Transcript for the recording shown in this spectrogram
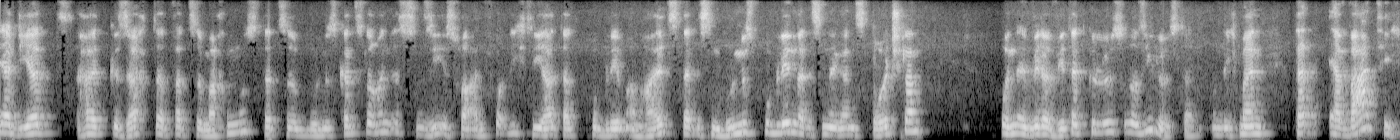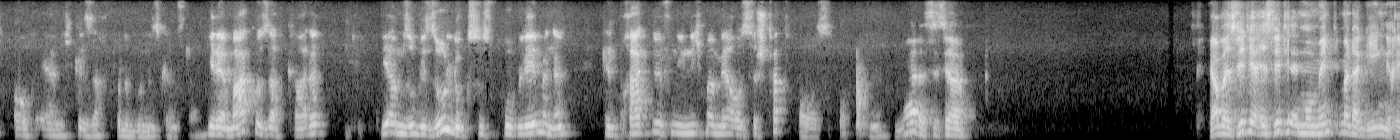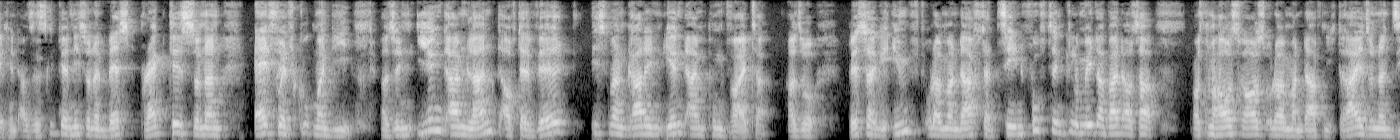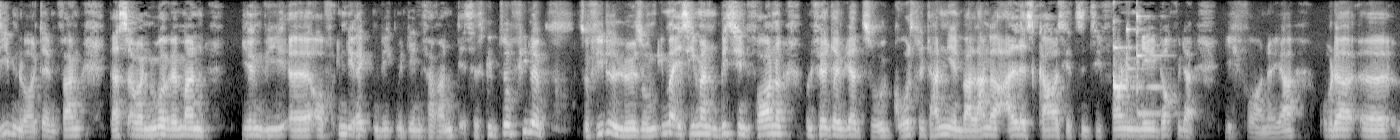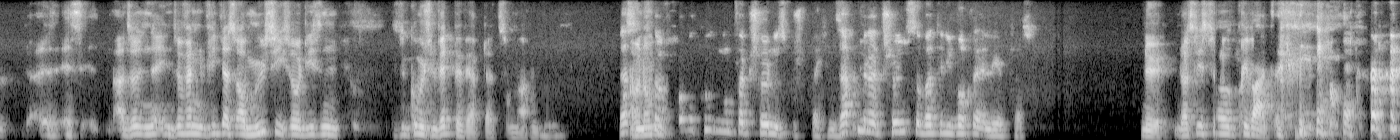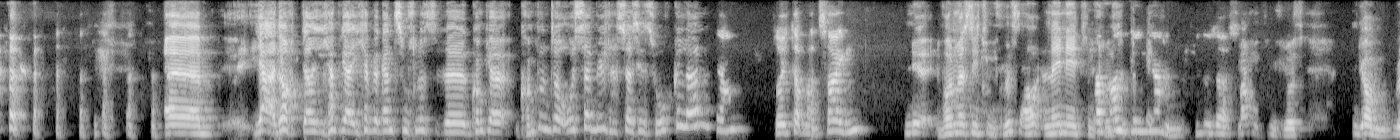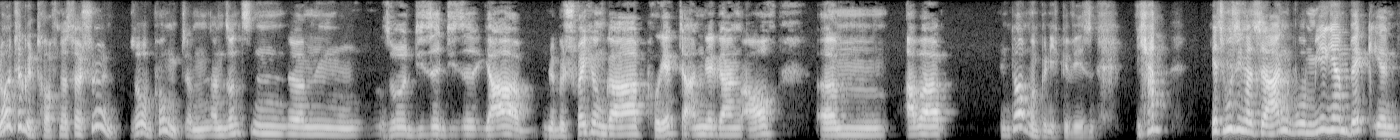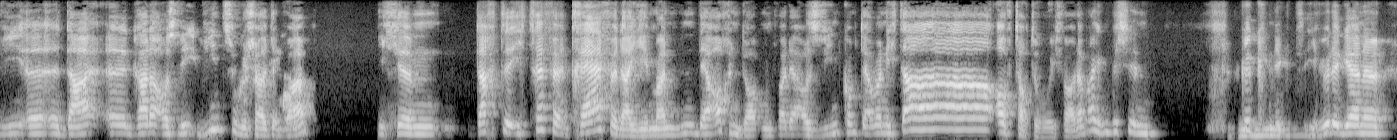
Ja, die hat halt gesagt, dass, was sie machen muss, dass sie Bundeskanzlerin ist. Sie ist verantwortlich. Sie hat das Problem am Hals. Das ist ein Bundesproblem. Das ist in ganz Deutschland. Und entweder wird das gelöst oder sie löst das. Und ich meine, das erwarte ich auch ehrlich gesagt von der Bundeskanzlerin. Hier der Marco sagt gerade, wir haben sowieso Luxusprobleme. Ne? In Prag dürfen die nicht mal mehr aus der Stadt raus. Ne? Ja, das ist ja. Ja, aber es wird ja, es wird ja im Moment immer dagegen gerechnet. Also es gibt ja nicht so eine Best Practice, sondern Average, guck mal die. Also in irgendeinem Land auf der Welt ist man gerade in irgendeinem Punkt weiter. Also besser geimpft oder man darf da 10, 15 Kilometer weit außer aus dem Haus raus oder man darf nicht drei, sondern sieben Leute empfangen. Das aber nur, wenn man irgendwie äh, auf indirekten Weg mit denen verwandt ist. Es gibt so viele, so viele Lösungen. Immer ist jemand ein bisschen vorne und fällt dann wieder zurück. Großbritannien war lange alles Chaos, jetzt sind sie vorne, nee, doch wieder nicht vorne, ja. Oder äh, es, also insofern finde ich das auch müßig, so diesen, diesen komischen Wettbewerb da zu machen. Lass uns noch vorne gucken und was Schönes besprechen. Sag mir das Schönste, was du die Woche erlebt hast. Nö, das ist so privat. ähm, ja, doch, ich habe ja, ich habe ja ganz zum Schluss, äh, kommt ja, kommt unser Osterbild, hast du das jetzt hochgeladen? Ja. Soll ich das mal zeigen? Nee, wollen wir es nicht zum Schluss? Auch? Nee, nee, zum das Schluss. Machen wir gerne, wie du sagst. Machen wir zum Schluss. Ja, Leute getroffen, das war schön. So, Punkt. Ähm, ansonsten ähm, so diese, diese, ja, eine Besprechung gehabt, Projekte angegangen auch. Ähm, aber in Dortmund bin ich gewesen. Ich habe Jetzt muss ich was sagen, wo Miriam Beck irgendwie äh, äh da äh, gerade aus Wien zugeschaltet war. Ich ähm, dachte, ich treffe, treffe da jemanden, der auch in Dortmund war, der aus Wien kommt, der aber nicht da auftauchte, wo ich war. Da war ich ein bisschen geknickt. Ich würde gerne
